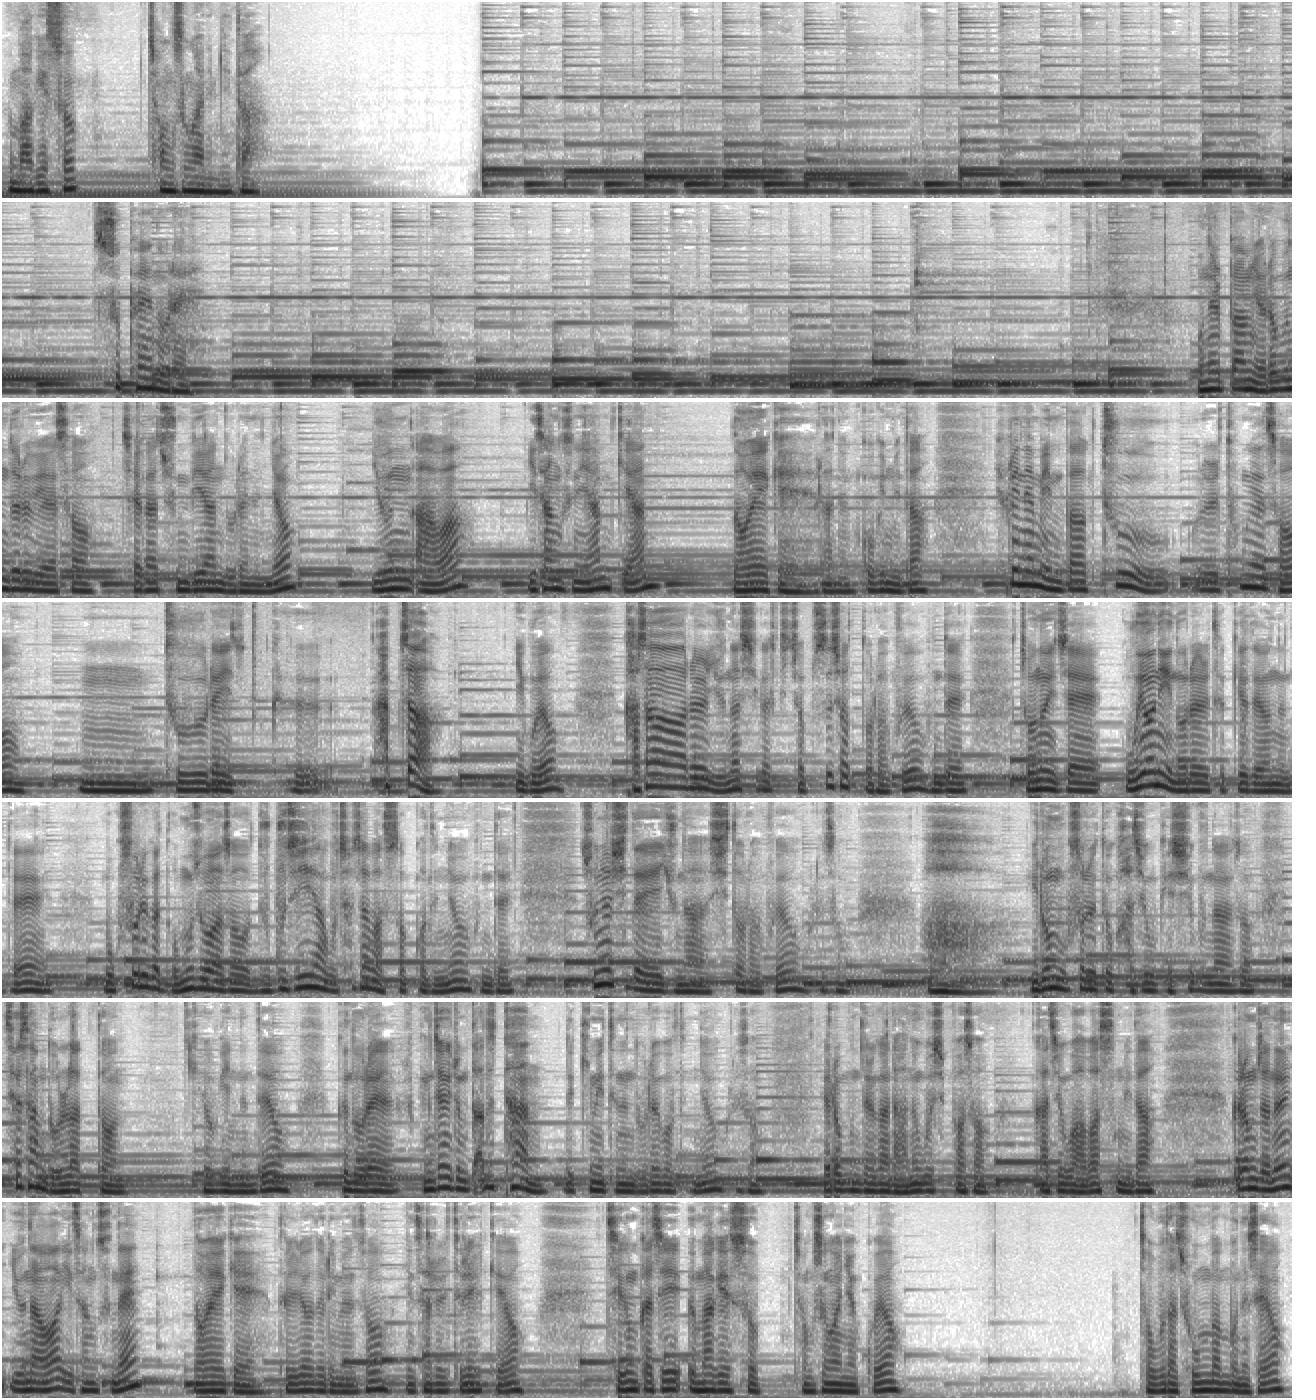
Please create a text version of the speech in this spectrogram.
음악의 숲 정승환입니다. 숲의 노래 오늘 밤 여러분들을 위해서 제가 준비한 노래는요 윤아와 이상순이 함께한 너에게라는 곡입니다. 휴리네 민박 2를 통해서 음, 둘의 그 합작이고요. 가사를 유나 씨가 직접 쓰셨더라고요. 근데 저는 이제 우연히 이 노래를 듣게 되었는데 목소리가 너무 좋아서 누구지 하고 찾아봤었거든요. 근데 소녀시대의 유나 씨더라고요. 그래서 아 이런 목소리를 또 가지고 계시구나 해서 새삼 놀랐던 기억이 있는데요. 그 노래 굉장히 좀 따뜻한 느낌이 드는 노래거든요. 그래서 여러분들과 나누고 싶어서 가지고 와봤습니다. 그럼 저는 유나와 이상순의 너에게 들려드리면서 인사를 드릴게요. 지금까지 음악의 숲 정승환이었고요. 저보다 좋은 밤 보내세요.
